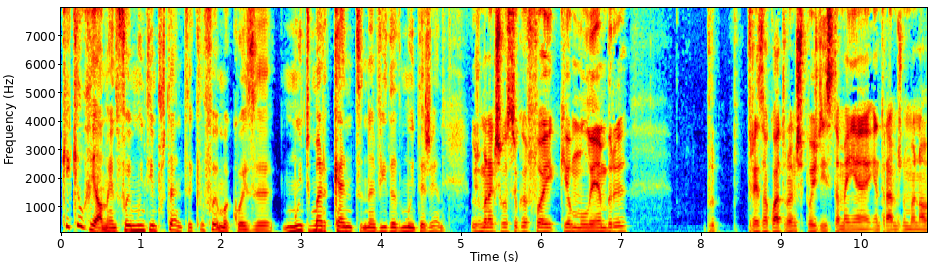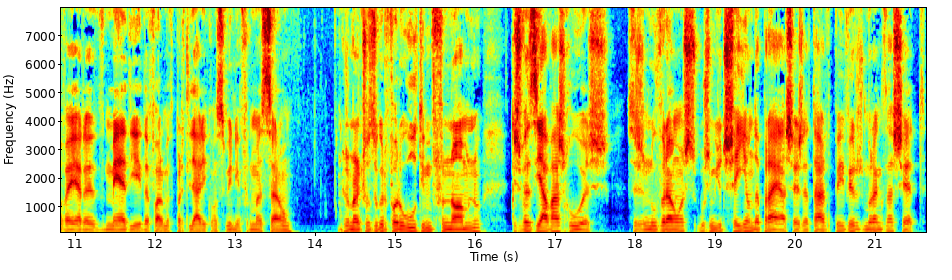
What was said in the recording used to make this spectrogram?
que aquilo realmente foi muito importante. Aquilo foi uma coisa muito marcante na vida de muita gente. Os Morangos com Açúcar foi que eu me lembre, três ou quatro anos depois disso também eh, entramos numa nova era de média e da forma de partilhar e consumir informação. Os Morangos com Açúcar foram o último fenómeno que esvaziava as ruas. Ou seja, no verão os, os miúdos saíam da praia às seis da tarde para ir ver os morangos às sete.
